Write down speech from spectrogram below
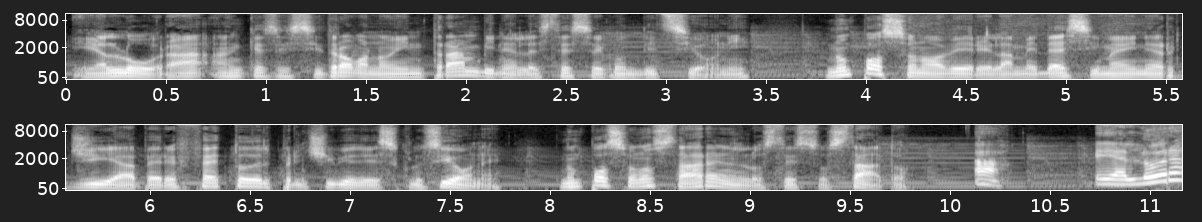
E allora, anche se si trovano entrambi nelle stesse condizioni, non possono avere la medesima energia per effetto del principio di esclusione, non possono stare nello stesso stato. Ah, e allora?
